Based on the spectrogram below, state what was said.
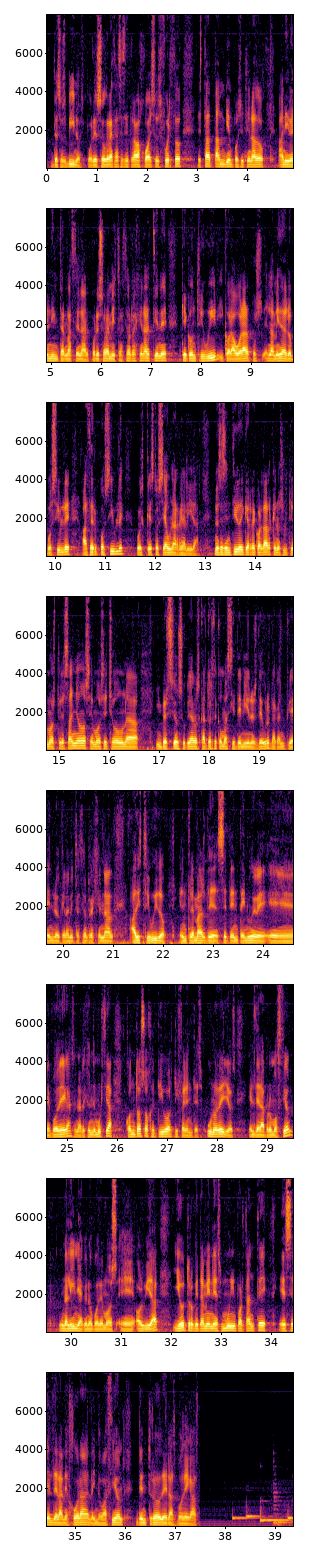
de esos vinos. Por eso, gracias a ese trabajo, a ese esfuerzo, está tan bien posicionado a nivel internacional. Por eso la Administración regional tiene que contribuir y colaborar pues, en la medida de lo posible, hacer posible pues, que esto sea una realidad. En ese sentido hay que recordar que en los últimos tres años hemos hecho una inversión superior a los 14,7 millones de euros, la cantidad de dinero que la Administración regional ha distribuido entre más de 79 eh, bodegas en la región de Murcia, con dos objetivos diferentes. Uno de ellos, el de la promoción, una línea que no podemos eh, olvidar, y otro que también es muy importante es el de la mejora, la innovación dentro de las bodegas.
